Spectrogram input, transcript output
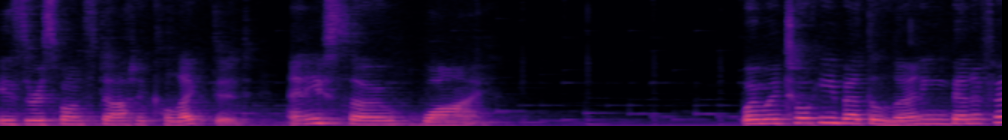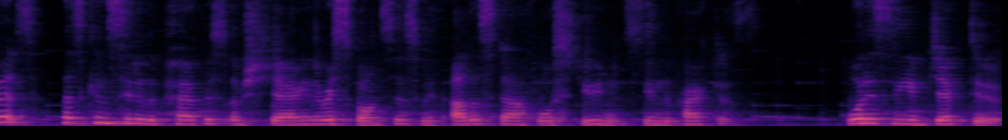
Is the response data collected? And if so, why? When we're talking about the learning benefits, let's consider the purpose of sharing the responses with other staff or students in the practice. What is the objective?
